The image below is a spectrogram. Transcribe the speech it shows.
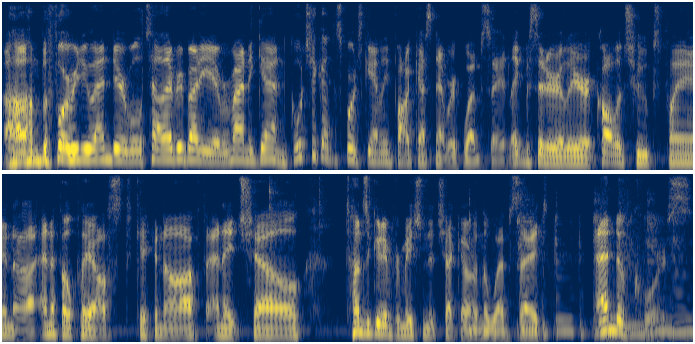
Um, before we do end here, we'll tell everybody, uh, remind again, go check out the Sports Gambling Podcast Network website. Like we said earlier, college hoops playing, uh, NFL playoffs kicking off, NHL, tons of good information to check out on the website. And of course,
